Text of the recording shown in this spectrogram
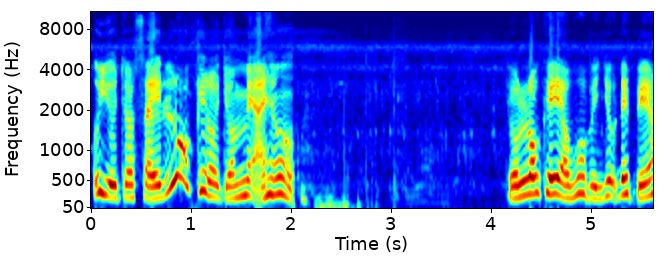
ui dụ cho xây lo kia rồi cho mẹ hả? Cho lo cái à vô bên chỗ đây bé.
